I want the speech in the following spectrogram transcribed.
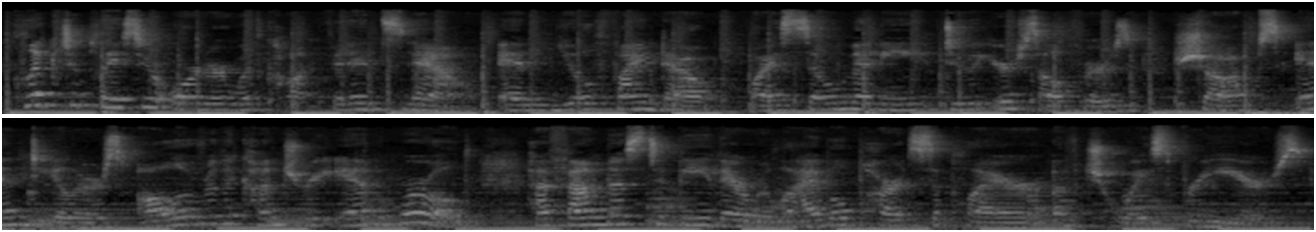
Click to place your order with confidence now, and you'll find out why so many do it yourselfers, shops, and dealers all over the country and world have found us to be their reliable parts supplier of choice for years.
